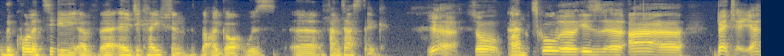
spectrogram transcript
the quality of uh, education that I got was uh, fantastic. Yeah. So public And- school uh, is uh, uh, better, yeah.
